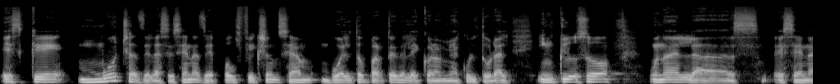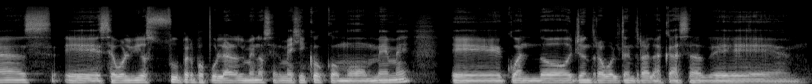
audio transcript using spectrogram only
es que muchas de las escenas de Pulp Fiction se han vuelto parte de la economía cultural. Incluso una de las escenas eh, se volvió súper popular, al menos en México, como meme, eh, cuando John Travolta entra a la casa de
